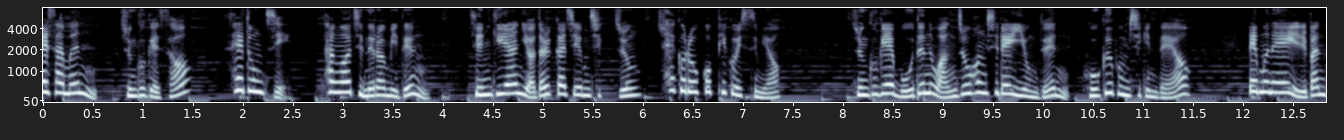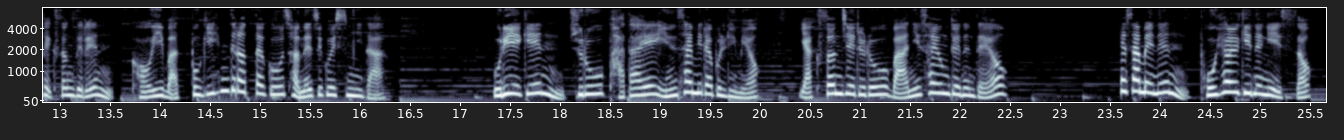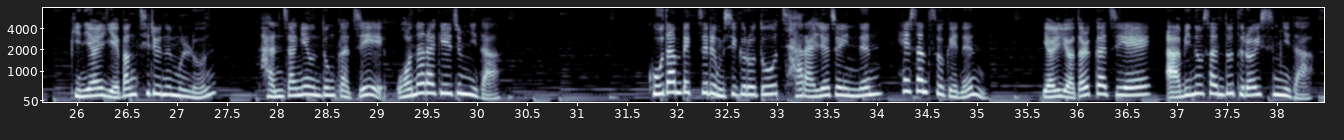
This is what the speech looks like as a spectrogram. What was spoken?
해삼은 중국에서 새둥지, 상어 지느러미 등 진귀한 8가지 음식 중 최고로 꼽히고 있으며 중국의 모든 왕조 황실에 이용된 고급 음식인데요. 때문에 일반 백성들은 거의 맛보기 힘들었다고 전해지고 있습니다. 우리에겐 주로 바다의 인삼이라 불리며 약선 재료로 많이 사용되는데요. 해삼에는 보혈 기능이 있어 빈혈 예방 치료는 물론 간장의 운동까지 원활하게 해줍니다. 고단백질 음식으로도 잘 알려져 있는 해삼 속에는 18가지의 아미노산도 들어 있습니다.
